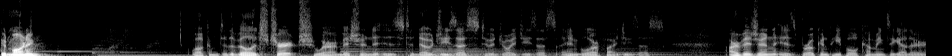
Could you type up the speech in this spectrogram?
Good morning. Welcome to the Village Church, where our mission is to know Jesus, to enjoy Jesus, and glorify Jesus. Our vision is broken people coming together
